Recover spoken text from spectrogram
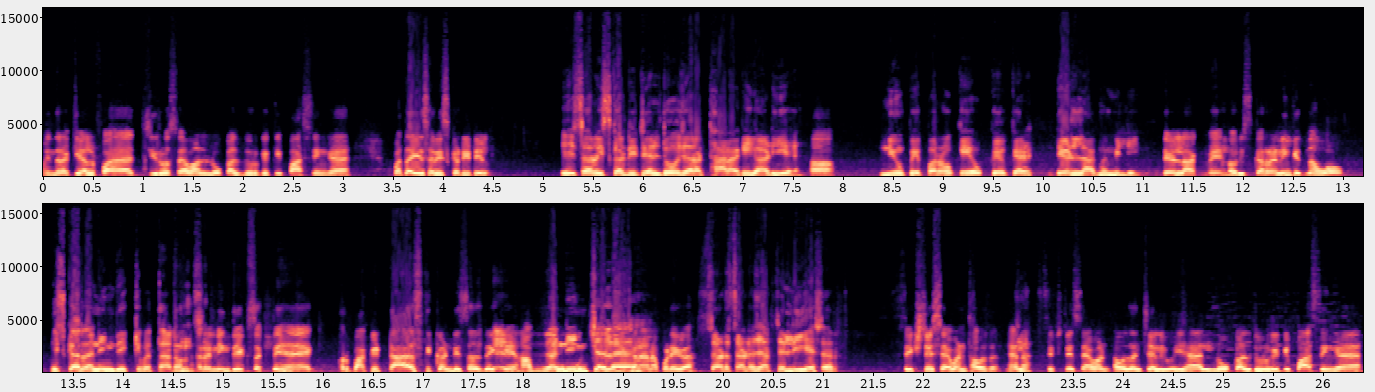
महिंद्रा की अल्फ़ा है ज़ीरो सेवन लोकल दुर्ग की पासिंग है। बताइए सर इसका डिटेल ये सर इसका डिटेल 2018 की गाड़ी है। हाँ। न्यू पेपर होके ओके ओके डेढ़ लाख में मिलेगी। डेढ़ लाख में। और इसका रनिंग कितना हुआ होगा? इसका रनिंग देख के बता रहा हूँ। रनिंग देख सकते हैं और बाकी टायर्स की कंडीशन देखें आप रनिंग चला कराना पड़ेगा? सड़सठ हज़ार चली है सर। सिक्सटी सेवन थाउज़ेंड है ना? सिक्सटी सेवन थाउज़ेंड चली हुई है लोकल दुर्ग की पासिंग है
